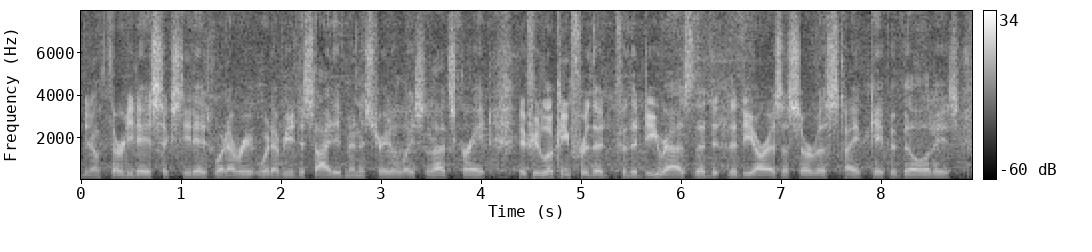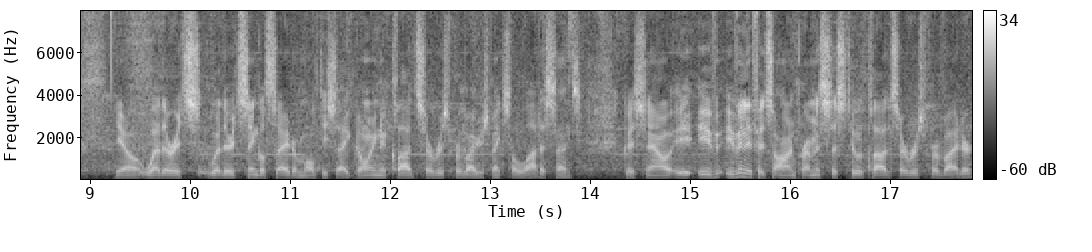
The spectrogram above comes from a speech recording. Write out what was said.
you know, 30 days, 60 days, whatever whatever you decide administratively. So that's great. If you're looking for the for the DRaaS, the the DR as a service type capabilities, you know, whether it's whether it's single site or multi-site, going to cloud service providers makes a lot of sense because now even if it's on premises to a cloud service provider,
